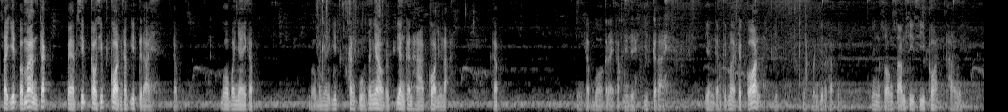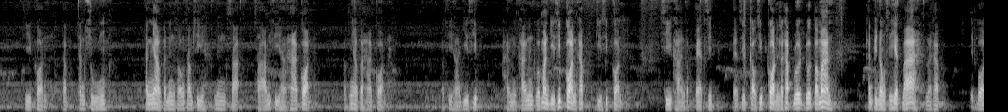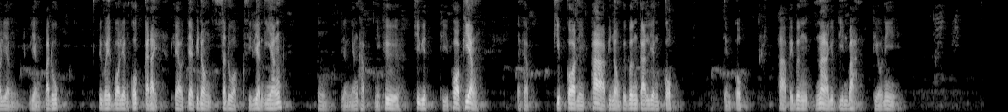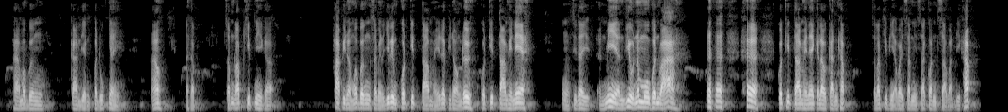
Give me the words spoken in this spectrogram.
ใส่อิฐประมาณจักแปดสิบเก้าสิบก้อนครับอิฐก็ได้ครับบ่อใบใหญ่ครับบ่อใบใหญ่อิฐทั้งกวงทั้งเงาก็เลี้ยงกันหาก้อนนี่ละ ครับบ่อก็ได้ครับนี่เลยอิดก็ได้เรียงกันขึ้นมาจากก้อนอิดเบิ่งที่นะครับนี่หนึ่งสองสามสี่สี่ก้อนข้างนี้สี่ก้อนครับทั้งสูงทั้งยาวกับหนึ่งสองสามสี่หนึ่งสะสามสี่ห้าห้าก้อนกับทั้งยาวกับห้าก้อนสี่ห้ายี่สิบข้างหนึ่งข้างหนึ่งประมาณยี่สิบก้อนครับยี่สิบก้อนสี่ขางกับแปดสิบแปดสิบเก้าสิบก้อนนี่แหละครับโดยโดยประมาณท่านพี่น้องสีเฮ็ดบ้านะครับเฮ็ดบ่อเลี้ยงเลี้ยงปลาดุก หรือว่าเฮ็ดบ่อเลี้ยงกบก็ได้แล้วแต่พี่น้องสะดวกสิเลี้ยงอีหยังอืมเลี้ยงหยังครับ นี่คือชีวิตที่พ่อเพียงนะครับคลิปก่อนนี่พาพี่น้องไปเบิ่งการเลี้ยงกบเลี้ยงกบพาไปเบิ่งหน้าอยู่ตีนบ้านเที่ยวนี้พามาเบิ่งการเลี้ยงปลาดุกใหญ่เอานะครับสำหรับคลิปนี้ก็พาพี่น้องมาเบิ่งสมัยนี้อย่าลืมกดติดตามให้ได้พี่น้องเด้อกดติดตามให้แน่ สิได้อันมีอันวิวน้ำมูเพิ่นหว่ากดติดตามให้แน่กันแล้วกันครับสำหรับคลิปนี้เอาไว้ซ้ำนี้ซะก่อนสวัสดีครับ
